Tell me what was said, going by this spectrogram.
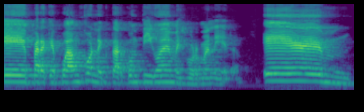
Eh, para que puedan conectar contigo de mejor manera. Em,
